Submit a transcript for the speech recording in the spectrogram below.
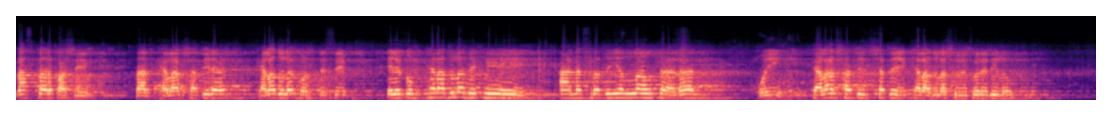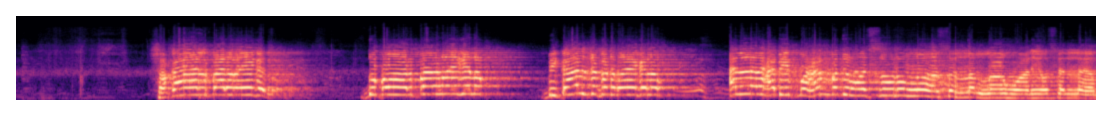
রাস্তার পাশে তার খেলার সাথীরা খেলাধুলা করতেছে। এরকম খেলাধুলা দেখে ওই খেলার সাথীর সাথে খেলাধুলা শুরু করে দিল। সকাল পার হয়ে গেল। দুপুর পার হয়ে গেল। বিকাল যখন হয়ে গেল। আল্লাহ হাবিব মুহাম্মদুর রাসূলুল্লাহ সাল্লাল্লাহু আলাইহি ওয়াসাল্লাম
